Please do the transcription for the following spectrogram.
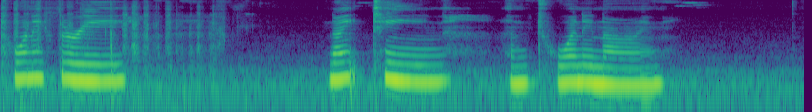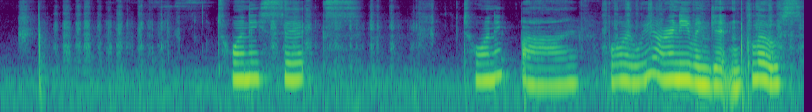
23, 19, and 29, 26, 25. Boy, we aren't even getting close.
